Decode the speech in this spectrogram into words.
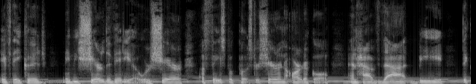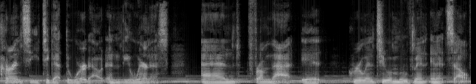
if they could maybe share the video or share a Facebook post or share an article and have that be the currency to get the word out and the awareness. And from that, it grew into a movement in itself.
